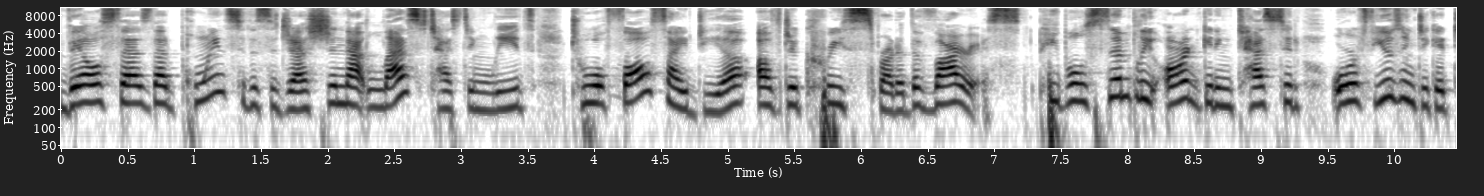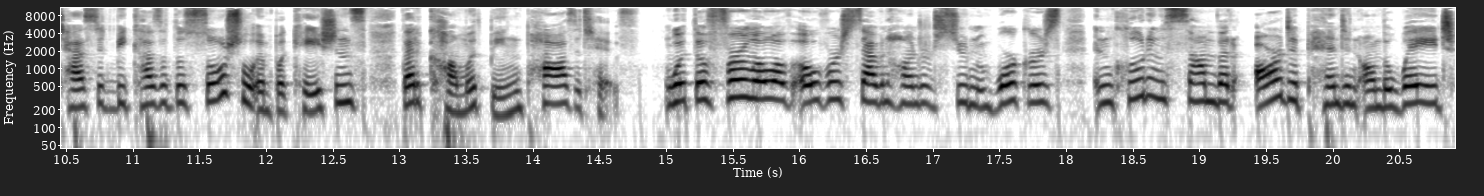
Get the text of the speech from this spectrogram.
Vail says that points to the suggestion that less testing leads to a false idea of decreased spread of the virus. People simply aren't getting tested or refusing to get tested because of the social implications that come with being positive. With the furlough of over 700 student workers, including some that are dependent on the wage,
